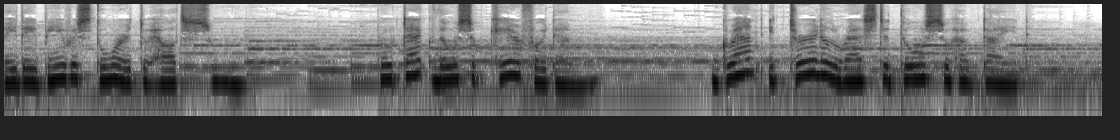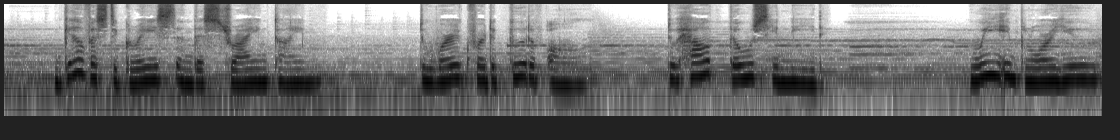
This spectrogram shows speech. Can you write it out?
May they be restored to health soon. Protect those who care for them. Grant eternal rest to those who have died. Give us the grace in this trying time to work for the good of all, to help those in need we implore you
